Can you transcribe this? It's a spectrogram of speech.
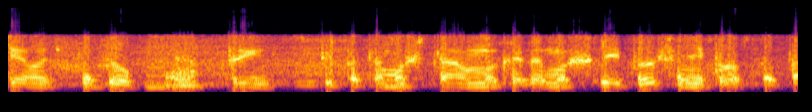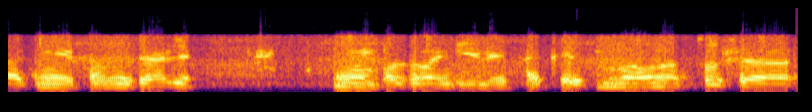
делать подобное, в принципе. Потому что мы к этому шли тоже не просто так, не там взяли ну, позвонили. Так, но у нас тоже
